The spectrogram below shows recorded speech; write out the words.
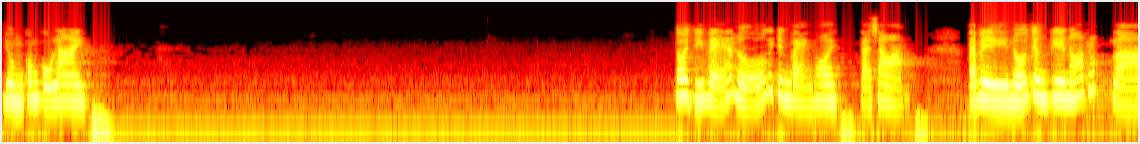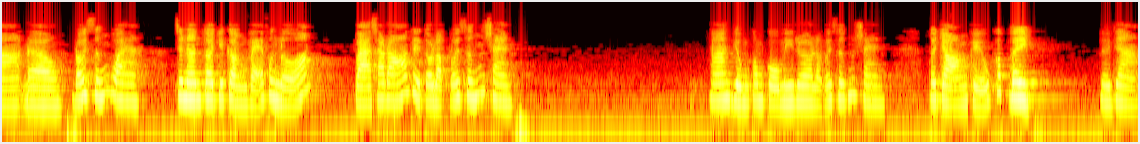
dùng công cụ line. Tôi chỉ vẽ nửa cái chân bàn thôi. Tại sao ạ? À? tại vì nửa chân kia nó rất là đều đối xứng qua. Cho nên tôi chỉ cần vẽ phần nửa và sau đó thì tôi lật đối xứng sang. À, dùng công cụ mirror lật đối xứng sang. Tôi chọn kiểu copy. Được chưa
